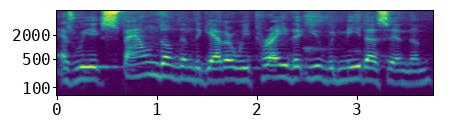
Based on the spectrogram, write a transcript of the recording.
as we expound on them together, we pray that you would meet us in them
